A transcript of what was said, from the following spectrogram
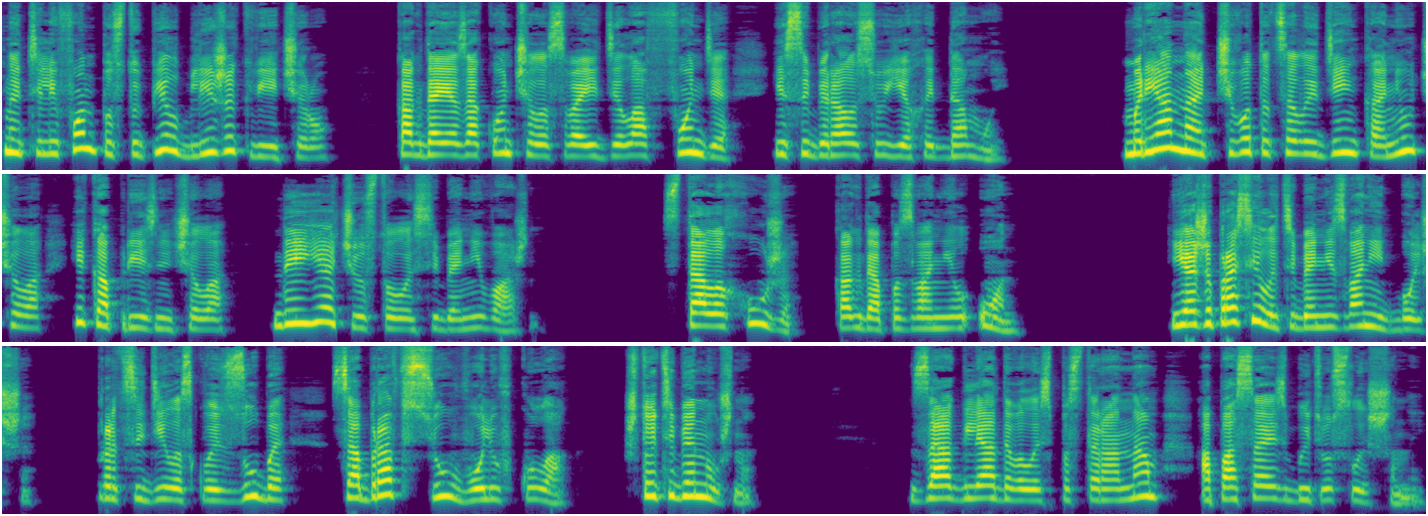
на телефон поступил ближе к вечеру. когда я закончила свои дела в фонде и собиралась уехать домой. Марианна от чего-то целый день конючила и капризничала, да и я чувствовала себя неважно. Стало хуже, когда позвонил он. «Я же просила тебя не звонить больше», процедила сквозь зубы, собрав всю волю в кулак. «Что тебе нужно?» Заоглядывалась по сторонам, опасаясь быть услышанной.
